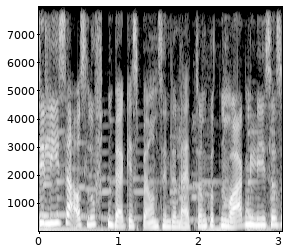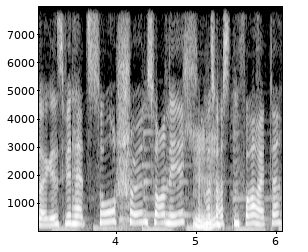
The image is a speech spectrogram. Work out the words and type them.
Die Lisa aus Luftenberg ist bei uns in der Leitung. Guten Morgen, Lisa. Sag, es wird heute so schön sonnig. Was hast du denn vor heute?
